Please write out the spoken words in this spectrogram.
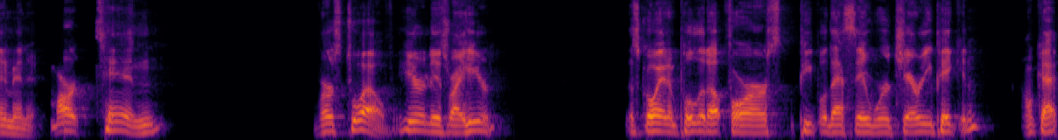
Wait a minute. Mark 10 verse 12. Here it is right here. Let's go ahead and pull it up for our people that say we're cherry picking. Okay.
